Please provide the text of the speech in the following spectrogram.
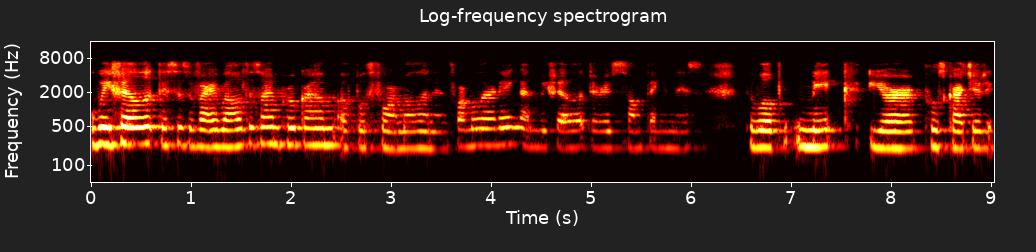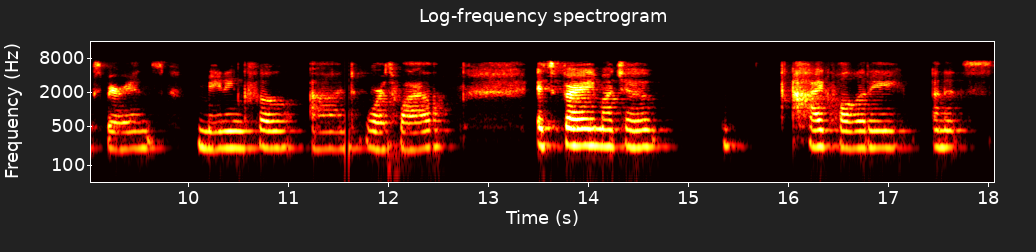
We feel that this is a very well designed programme of both formal and informal learning, and we feel that there is something in this that will make your postgraduate experience meaningful and worthwhile. It's very much a high quality and it's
